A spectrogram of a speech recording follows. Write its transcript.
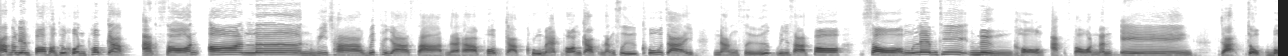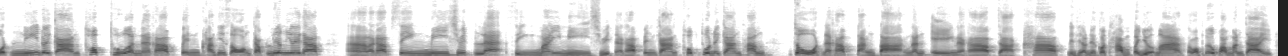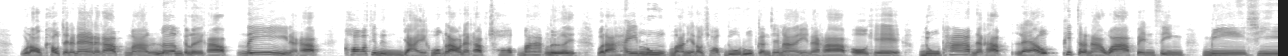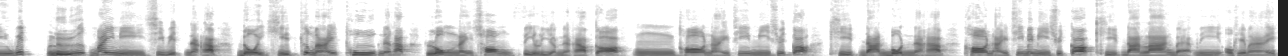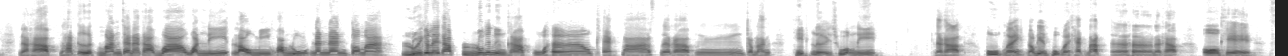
ครับนักเรียนป .2 ทุกคนพบกับอักษรออนเลินวิชาวิทยาศาสตร์นะครับพบกับครูแม็กพร้อมกับหนังสือคู่ใจ หนังสือวิทยาศาสตร์ป .2 เล่มที่ 1 ของอักษรนั่นเอง จะจบบทนี้โดยการทบทวนนะครับ เป็นครั้งที่ 2 กับเรื่องนี้เลยครับอ่าแล้วครับ สิ่งมีชีวิตและสิ่งไม่มีชีวิตนะครับ เป็นการทบทวนในการทำ โจทย์นะครับต่างๆ นั่นเองนะครับจากคาบเรียนที่เราเนี่ยก็ทำไปเยอะมาก แต่ว่าเพื่อความมั่นใจ เราเข้าใจแน่ๆนะครับ มาเริ่มกันเลยครับ นี่นะครับข้อที่หนึ่งใหญ่ของพวกเรานะครับ ชอบมากเลย เวลาให้รูปมาเนี่ยเราชอบดูรูปกันใช่ไหมนะครับ โอเค ดูภาพนะครับ แล้วพิจารณาว่าเป็นสิ่งมีชีวิต หรือไม่มีชีวิตนะครับ โดยขีดเครื่องหมายถูกนะครับ ลงในช่องสี่เหลี่ยมนะครับ ก็ข้อไหนที่มีชีวิตก็ขีดด้านบนนะครับ ข้อไหนที่ไม่มีชีวิตก็ขีดด้านล่างแบบนี้โอเคไหมนะครับ ถ้าเกิดมั่นใจนะครับว่าวันนี้เรามีความรู้แน่น ๆ ก็มาลุยกันเลยครับ รูปที่หนึ่งครับ ว้าวแคคตัสนะครับกำลังฮิตเลยช่วงนี้นะครับ ปลูกไหมนักเรียนปลูกไหมแคคตัสอ่านะครับโอเค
